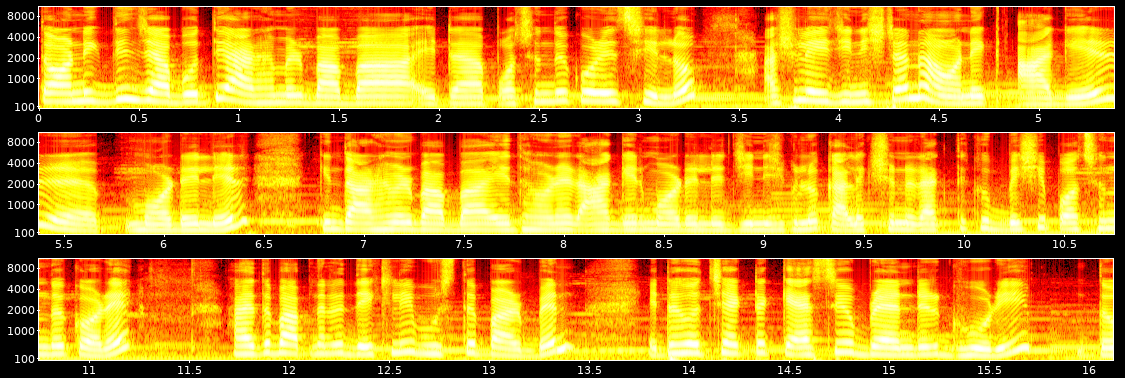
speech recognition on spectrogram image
তো অনেক দিন যাবতীয় আরহামের বাবা এটা পছন্দ করেছিল। আসলে এই জিনিসটা না অনেক আগের মডেলের। কিন্তু আরহামের বাবা এ ধরনের আগের মডেলের জিনিসগুলো কালেকশনে রাখতে খুব বেশি পছন্দ করে। হয়তো আপনারা দেখলেই বুঝতে পারবেন। এটা হচ্ছে একটা ক্যাসিও ব্র্যান্ডের ঘড়ি। তো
